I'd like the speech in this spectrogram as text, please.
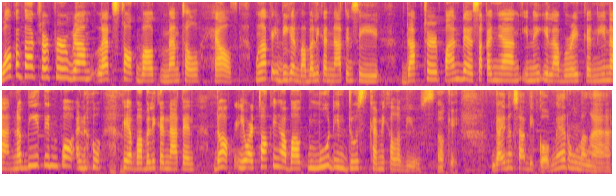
Welcome back to our program. Let's talk about mental health. Mga kaibigan, babalikan natin si Dr. Pande sa kanyang ini-elaborate kanina. Nabitin po, ano? Kaya babalikan natin. Doc, you are talking about mood-induced chemical abuse. Okay. Gaya ng sabi ko, merong mga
